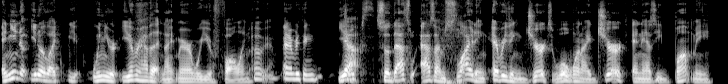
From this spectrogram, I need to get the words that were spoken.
And you know, you know, like when you're, you ever have that nightmare where you're falling? oh yeah, and everything Yeah. jerks. So that's as I'm sliding, everything jerks. Well, when I jerked and as he bumped me,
